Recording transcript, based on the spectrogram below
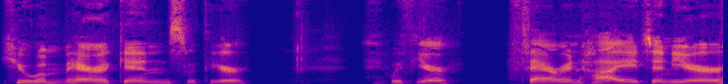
You Americans with your with your Fahrenheit and your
